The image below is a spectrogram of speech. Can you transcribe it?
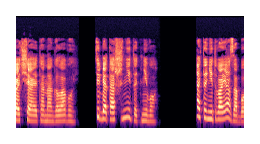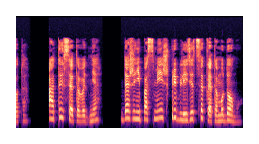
качает она головой, — «тебя тошнит от него. Это не твоя забота, а ты с этого дня даже не посмеешь приблизиться к этому дому.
